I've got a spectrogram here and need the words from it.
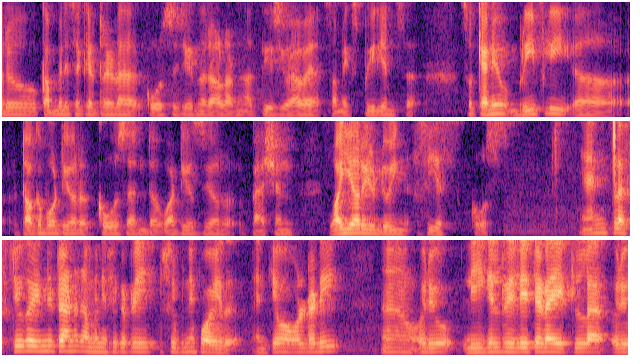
ഒരു കമ്പനി സെക്രട്ടറിയുടെ കോഴ്സ് ചെയ്യുന്ന ഒരാളാണ്. അത്യാവശ്യം you have some experience so can you briefly talk about your course and is your passion why are you doing C S course ഞാൻ പ്ലസ് ടു കഴിഞ്ഞിട്ടാണ് കമ്പനി സെക്രട്ടറിഷിപ്പിന് പോയത്. എനിക്ക് ഓൾറെഡി ഒരു ലീഗൽ റിലേറ്റഡ് ആയിട്ടുള്ള ഒരു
